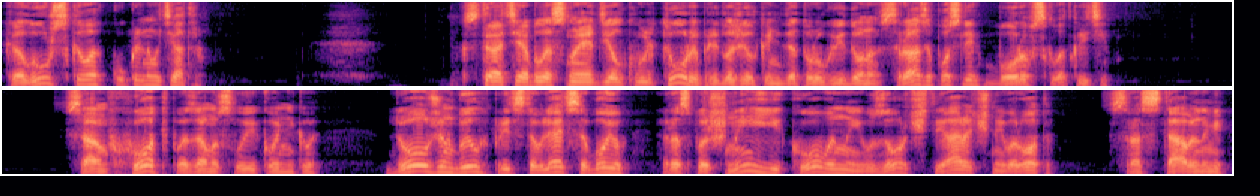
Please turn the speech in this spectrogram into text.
Калужского кукольного театра. Кстати, областной отдел культуры предложил кандидатуру Гвидона сразу после Боровского открытия. Сам вход, по замыслу Иконникова, должен был представлять собою распашные и кованые узорчатые арочные ворота с расставленными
